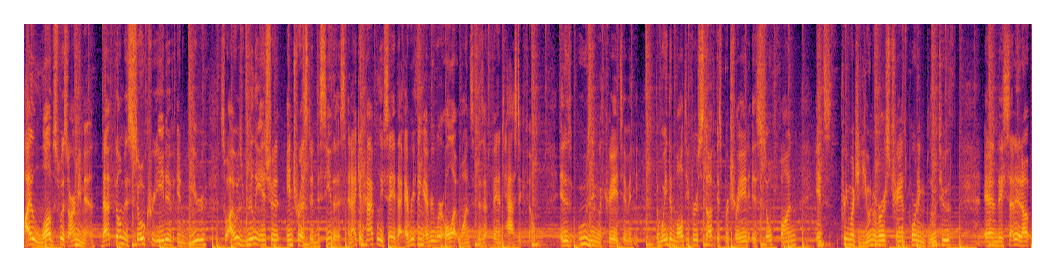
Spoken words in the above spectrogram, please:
I love Swiss Army Man. That film is so creative and weird, so I was really inter interested to see this, and I can happily say that Everything Everywhere All at Once is a fantastic film. It is oozing with creativity. The way the multiverse stuff is portrayed is so fun. It's pretty much universe transporting Bluetooth and they set it up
